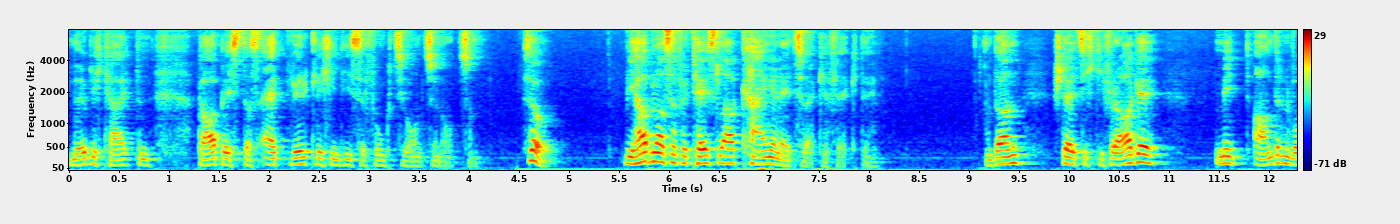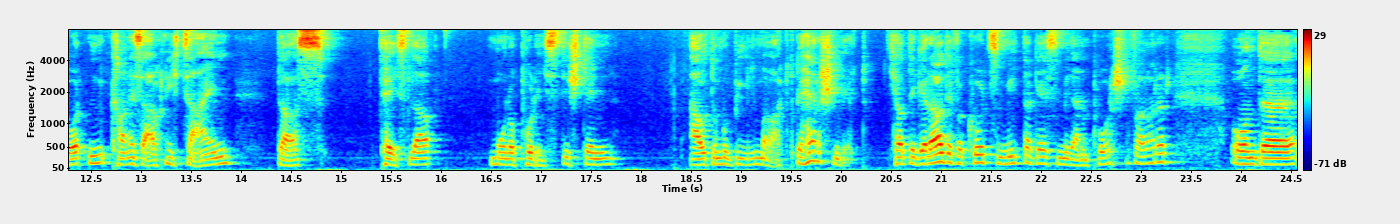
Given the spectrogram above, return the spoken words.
Möglichkeiten gab es, das App wirklich in dieser Funktion zu nutzen. So, wir haben also für Tesla keine Netzwerkeffekte. Und dann stellt sich die Frage, mit anderen Worten kann es auch nicht sein, dass Tesla monopolistisch den Automobilmarkt beherrschen wird. Ich hatte gerade vor kurzem Mittagessen mit einem Porsche-Fahrer und äh,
